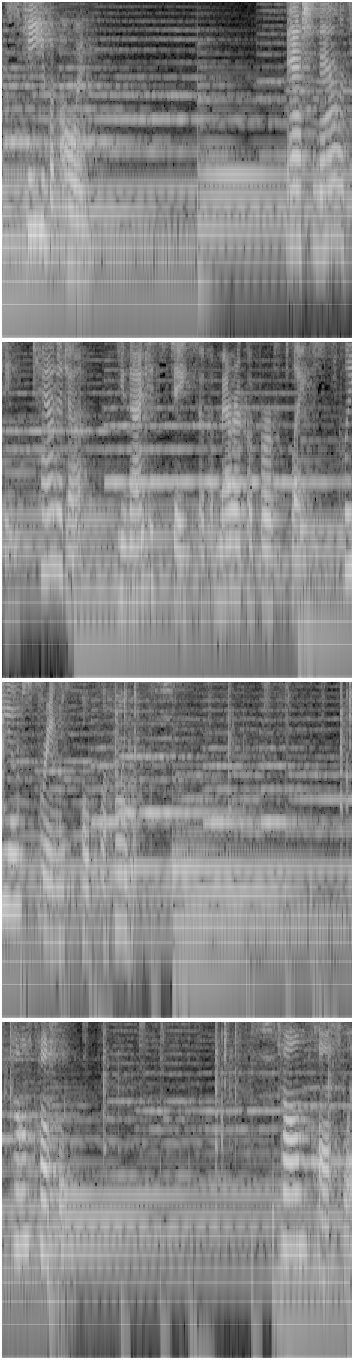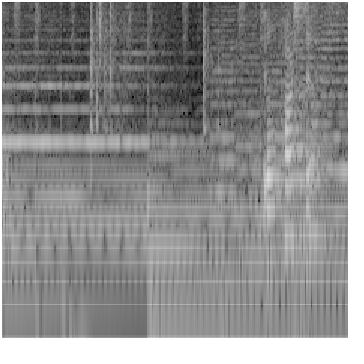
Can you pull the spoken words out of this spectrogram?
Steve Owen. Nationality Canada, United States of America Birthplace, Cleo Springs, Oklahoma. Tom Coughlin. Tom Coughlin. Bill Parcells.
